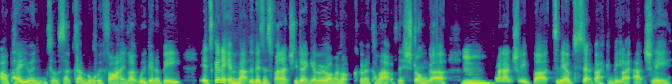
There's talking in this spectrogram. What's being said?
I'll pay you until September. We're fine. Like we're gonna be. It's gonna impact the business financially. Don't get me wrong. I'm not gonna come out of this stronger financially, but to be able to step back and be like, actually,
